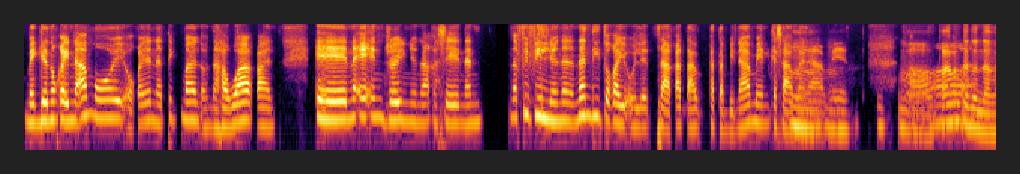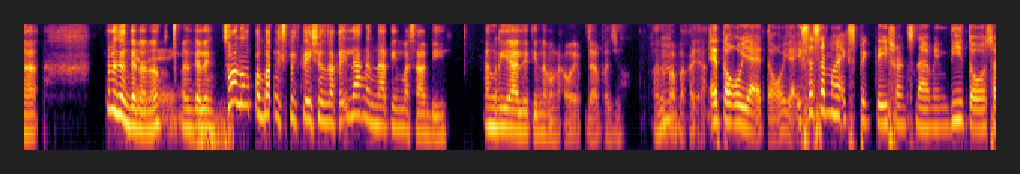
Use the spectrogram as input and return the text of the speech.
may ganun kayo naamoy o kaya natikman o nahawakan, eh, na-enjoy nyo na kasi nan, na-feel nyo na nandito kayo ulit sa kata- katabi namin, kasama mm, namin. Mm. Oo, ah. Parang gano'n na nga. Talagang gano'n, no? Ang galing. So, ano pa bang expectation na kailangan nating masabi ang reality ng mga OFW? Ano pa ba kaya? Ito kuya, ito kuya. Isa sa mga expectations namin dito sa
